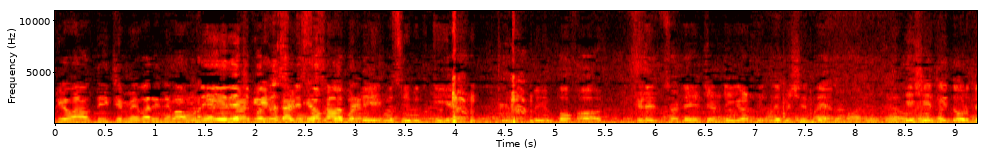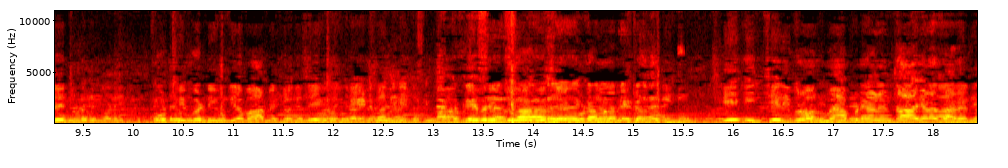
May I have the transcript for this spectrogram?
ਕਿ ਉਹ ਆਪਦੀ ਜ਼ਿੰਮੇਵਾਰੀ ਨਿਭਾਉਣ ਨਹੀਂ ਇਹਦੇ ਪਤਾ ਸਭ ਤੋਂ ਵੱਡੀ। ਮੁਸੀਬਤ ਕੀ ਹੈ? ਜਿਹੜੇ ਸਾਡੇ ਚੰਡੀਗੜ੍ਹ ਦੇ ਦੇ ਵਸਿੰਦੇ ਆ ਨਾ, ਇਹ ਛੇਤੀ ਤੁਰਦੇ ਨਹੀਂ ਕੋਠੀ ਵੱਡੀ ਹੁੰਦੀ ਆ ਬਾਹਰ ਨਿਕਲ ਕੇ ਦੇਖਦੇ ਨਹੀਂ ਹਾਂ, ਕਈ ਵਾਰੀ ਚੋਰ ਕਿਸੇ ਦੇ ਕੰਮ ਨਿਕਲਦੇ ਨਹੀਂ। ਇਹ ਇੱਥੇ ਦੀ ਪ੍ਰੋਬਲਮ ਹੈ ਆਪਣੇ ਵਾਲਿਆਂ ਨੂੰ ਤਾਂ ਆ ਜਾਣਾ ਸਾਰਿਆਂ ਨੇ।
